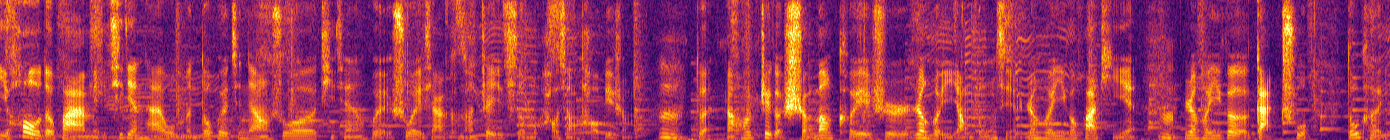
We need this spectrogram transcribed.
以后的话，每期电台我们都会尽量说提前会说一下，可能这一次我们好想逃避什么。嗯对，然后这个什么可以是任何一样东西，任何一个话题，嗯，任何一个感触都可以。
